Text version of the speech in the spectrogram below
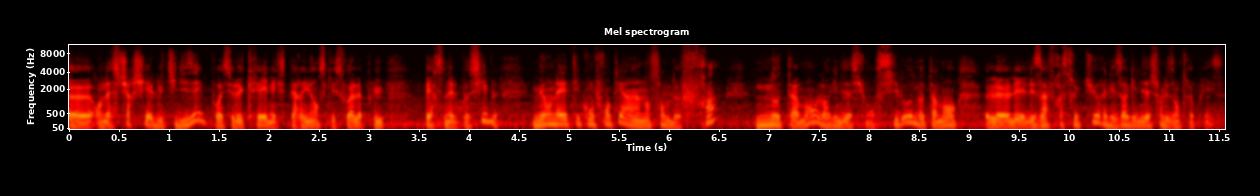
euh, on a cherché à l'utiliser pour essayer de créer une expérience qui soit la plus personnelle possible, mais on a été confronté à un ensemble de freins, notamment l'organisation en silo, notamment le- les, les infrastructures et les organisations des entreprises.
